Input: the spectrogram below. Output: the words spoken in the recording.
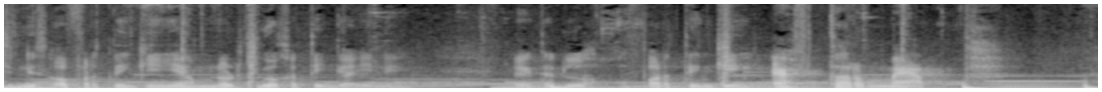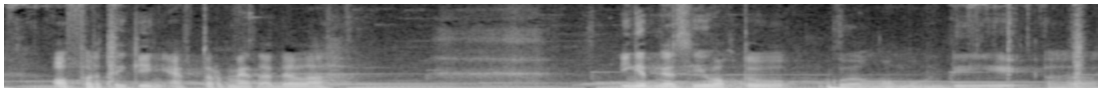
jenis overthinking yang menurut gue ketiga ini. Yang itu adalah overthinking aftermath. Overthinking aftermath adalah inget gak sih waktu gue ngomong di uh,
